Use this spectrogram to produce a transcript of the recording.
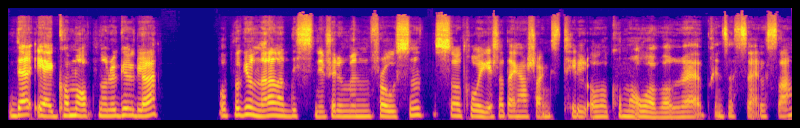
Der jeg kommer opp når du googler det. Og på grunn av denne Disney-filmen Frozen, så tror jeg ikke at jeg har sjanse til å komme over eh, prinsesse Elsa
